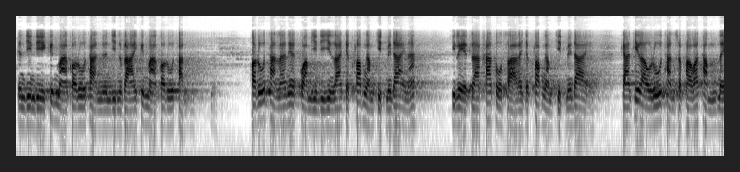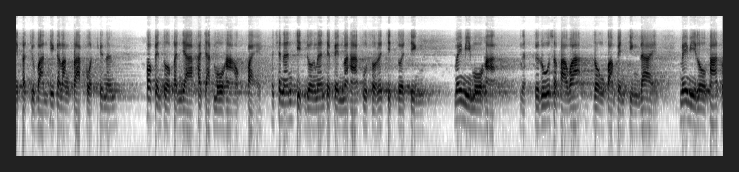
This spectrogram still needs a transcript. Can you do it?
เป็นยินดีขึ้นมาก็รู้ทันเป็นยินร้ายขึ้นมาก็รู้ทัน พอรู้ทันแล้วเนี่ยความยินดียินร้ายจะครอบงำจิตไม่ได้นะกิเลสราคะโทสะอะไรจะครอบงำจิตไม่ได้ การที่เรารู้ทันสภาวธรรมในปัจจุบันที่กำลังปรากฏขึ้นนั้น ก็เป็นตัวปัญญาขจัดโมหะออกไป เพราะฉะนั้นจิตดวงนั้นจะเป็นมหากุศลจิตตัวจริง ไม่มีโมหะนะคือรู้สภาวะตรงความเป็นจริงได้ ไม่มีโลภะโท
